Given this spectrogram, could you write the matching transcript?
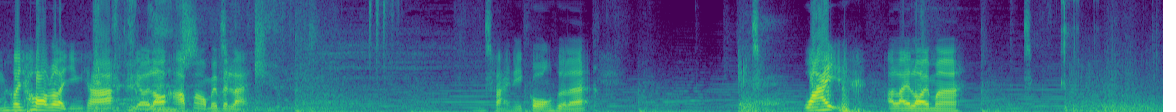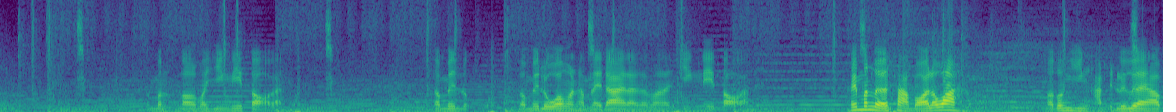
ไม่ค่อยชอบแล้วล่ะยิงช้า เดี๋ยวเราอัพเอาไม่เป็นไรสายนี้โกงสุดแล้วไว้อะไรลอยมาเรามาเรามายิงนี่ต่อกัน เราไม่รู้เราไม่รู้ว่ามันทำอะไรได้แล้วเรามายิงนี่ต่อเฮ้ยมันเหลือสามร้อยแล้วว่ะเราต้องยิงอัดไปเรื่อยๆครับ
